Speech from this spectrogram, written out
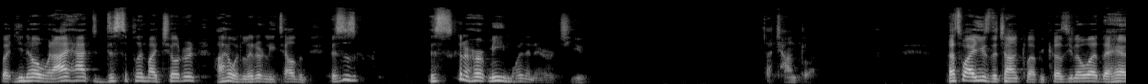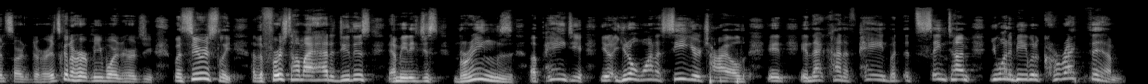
but you know, when I had to discipline my children, I would literally tell them, this is, this is going to hurt me more than it hurts you. La chancla. That's why I use the chancla because you know what? The hand started to hurt. It's going to hurt me more than it hurts you. But seriously, uh, the first time I had to do this, I mean, it just brings a pain to you. You know, you don't want to see your child in, in that kind of pain, but at the same time, you want to be able to correct them,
